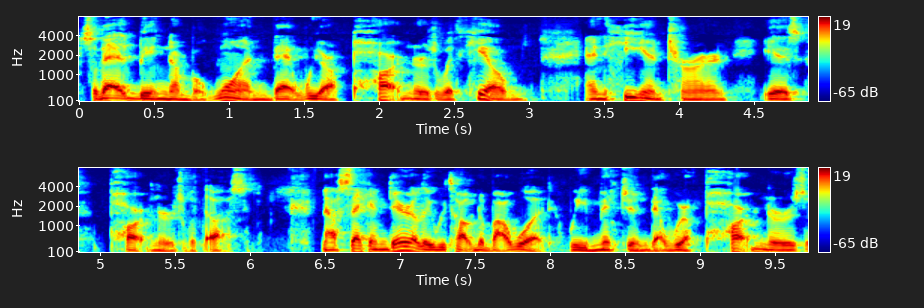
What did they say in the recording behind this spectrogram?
So that being number one, that we are partners with him and he in turn is partners with us. Now, secondarily, we talked about what? We mentioned that we're partners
